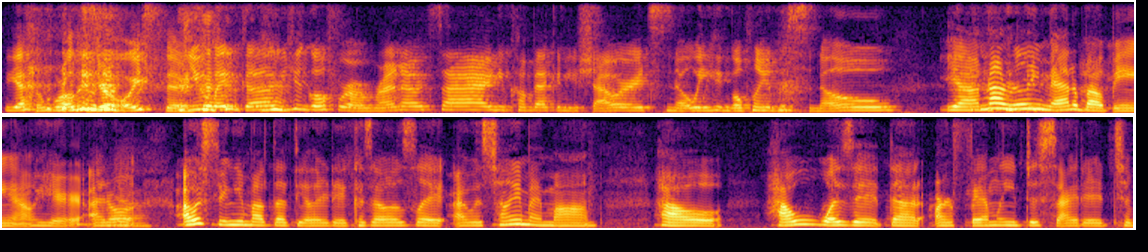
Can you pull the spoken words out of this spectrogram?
yeah. the world is your oyster. You wake up, you can go for a run outside. You come back and you shower. It's snowing. You can go play in the snow. Yeah, I'm not really mad about being out here. I don't Yeah. I was thinking about that the other day cuz I was like I was telling my mom how how was it that our family decided to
